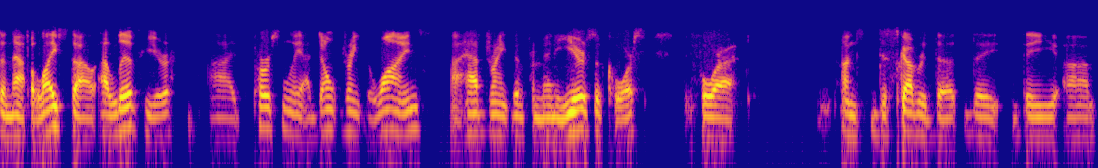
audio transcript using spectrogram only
the Napa lifestyle. I live here. I personally I don't drink the wines. I have drank them for many years, of course, before I un- discovered the the the um,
